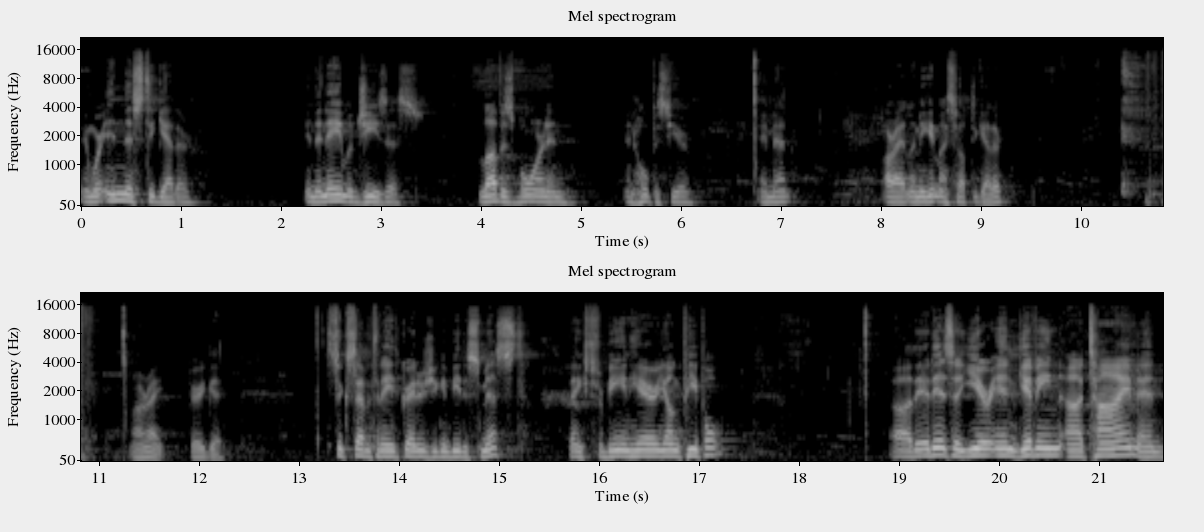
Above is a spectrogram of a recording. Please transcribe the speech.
And we're in this together. In the name of Jesus, love is born and, and hope is here. Amen. All right, let me get myself together. All right, very good. Sixth, seventh, and eighth graders, you can be dismissed. Thanks for being here, young people. Uh, it is a year in giving uh, time, and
